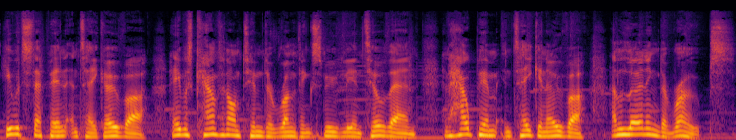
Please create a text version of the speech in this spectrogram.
he would step in and take over. And he was counting on Tim to run things smoothly until then and help him in taking over and learning the ropes.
